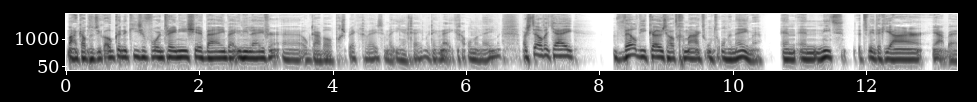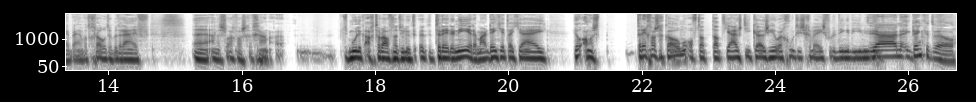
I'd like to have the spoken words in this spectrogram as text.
maar ik had natuurlijk ook kunnen kiezen voor een traineeship bij, bij Unilever. ook daar wel op gesprek geweest en bij ING. Maar ik denk, nee, ik ga ondernemen. Maar stel dat jij wel die keuze had gemaakt om te ondernemen. En, en niet 20 jaar ja, bij, bij een wat groter bedrijf aan de slag was gegaan. Eh, het is moeilijk achteraf natuurlijk te te redeneren. Maar denk je dat jij heel anders terecht was gekomen? Of dat, dat juist die keuze heel erg goed is geweest voor de dingen die je nu? Ja, nee, ik denk het wel.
